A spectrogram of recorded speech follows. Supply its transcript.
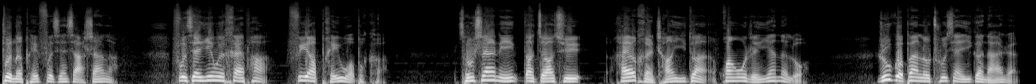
不能陪傅仙下山了。傅仙因为害怕，非要陪我不可。从山林到郊区还有很长一段荒无人烟的路，如果半路出现一个男人，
